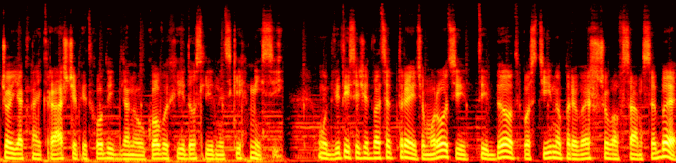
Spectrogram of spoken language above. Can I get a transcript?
що якнайкраще підходить для наукових і дослідницьких місій. У 2023 році T-Bird постійно перевершував сам себе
